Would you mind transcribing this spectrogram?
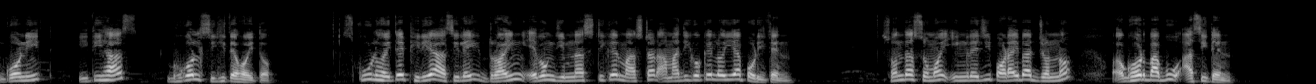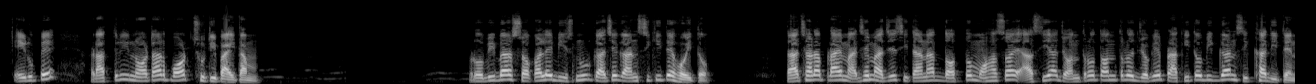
গণিত, ইতিহাস, ভূগোল শিখিতে হইত। স্কুল হইতে ফিরিয়া আসিলেই ড্রয়িং এবং জিমনাস্টিকের মাস্টার আমাদিগকে লইয়া পড়িতেন। সন্ধ্যার সময় ইংরেজি পড়াইবার জন্য অঘোরবাবু আসিতেন। এইরূপে রাত্রি নটার পর ছুটি পাইতাম। রবিবার সকালে বিষ্ণুর কাছে গান শিখিতে হইত। তাছাড়া প্রায় মাঝে মাঝে সীতানাথ দত্ত মহাশয় আসিয়া যন্ত্রতন্ত্র যোগে প্রাকৃত বিজ্ঞান শিক্ষা দিতেন।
